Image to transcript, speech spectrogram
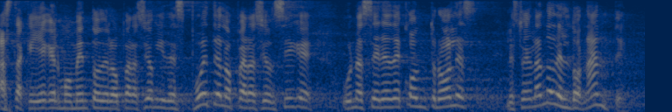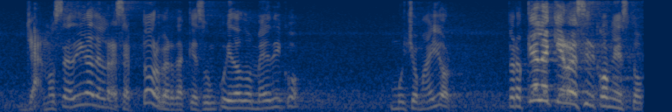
hasta que llegue el momento de la operación y después de la operación sigue una serie de controles. Le estoy hablando del donante, ya no se diga del receptor, ¿verdad? Que es un cuidado médico mucho mayor. Pero ¿qué le quiero decir con esto?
